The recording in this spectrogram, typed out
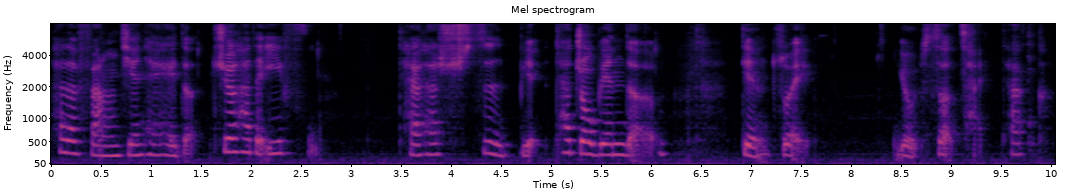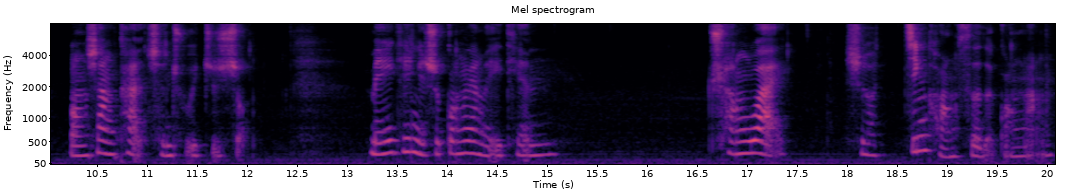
他的房间黑黑的，只有他的衣服，还有他四边，他周边的点缀有色彩。他往上看，伸出一只手。每一天也是光亮的一天。窗外是金黄色的光芒。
